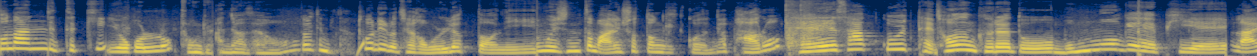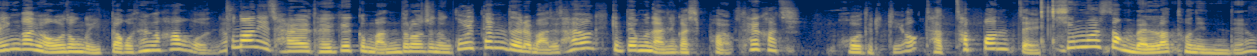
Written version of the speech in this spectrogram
순한 치트키 이걸로 종결. 안녕하세요. 똘입니다 스토리로 제가 올렸더니 질문 진짜 많이 주셨던 게 있거든요. 바로 대사 꿀템. 저는 그래도 몸무게에 비해 라인감이 어느 정도 있다고 생각하거든요. 순환이 잘 되게끔 만들어주는 꿀템들을 많이 사용했기 때문에 아닌가 싶어요. 세 가지. 보여드릴게요. 자, 첫 번째. 식물성 멜라토닌인데요.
